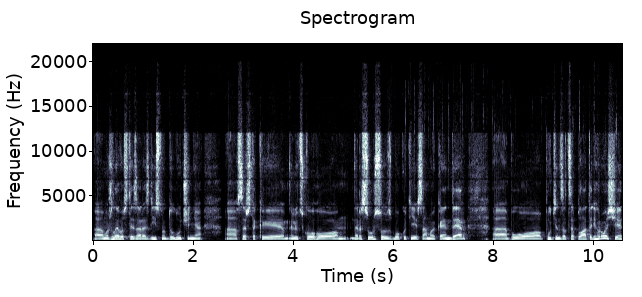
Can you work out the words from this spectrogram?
е, можливостей зараз дійсно долучення все ж таки людського ресурсу з боку тієї самої КНДР, бо Путін за це платить гроші.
